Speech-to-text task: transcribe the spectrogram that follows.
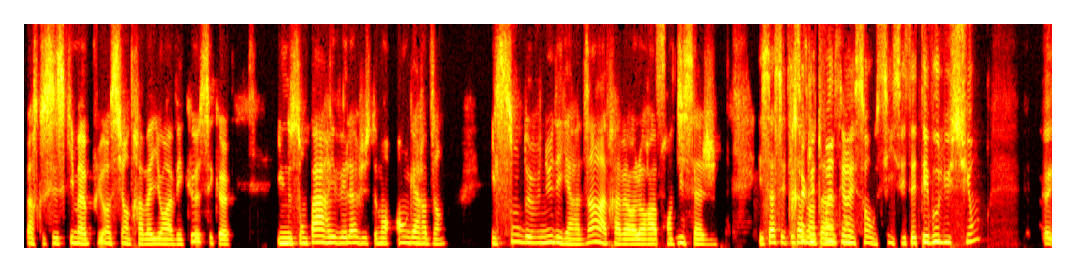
Parce que c'est ce qui m'a plu aussi en travaillant avec eux, c'est qu'ils ne sont pas arrivés là justement en gardiens. Ils sont devenus des gardiens à travers leur apprentissage et ça, c'est C'est ça très que intéressant. intéressant aussi, c'est cette évolution, heu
